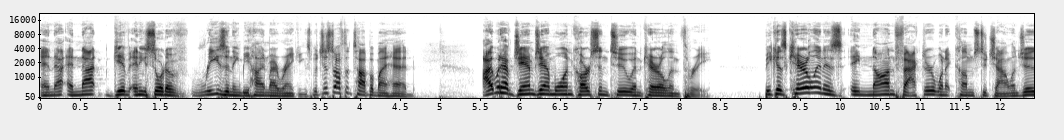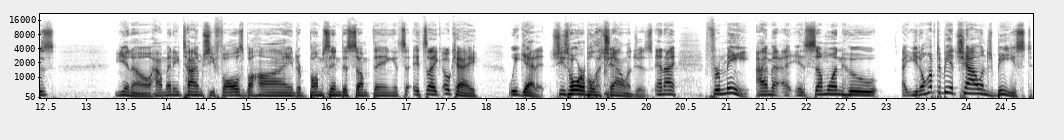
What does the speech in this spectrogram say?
and and not give any sort of reasoning behind my rankings, but just off the top of my head, I would have Yam Yam one, Carson two, and Carolyn three, because Carolyn is a non-factor when it comes to challenges. You know how many times she falls behind or bumps into something. It's it's like okay, we get it. She's horrible at challenges, and I, for me, I'm a, is someone who you don't have to be a challenge beast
